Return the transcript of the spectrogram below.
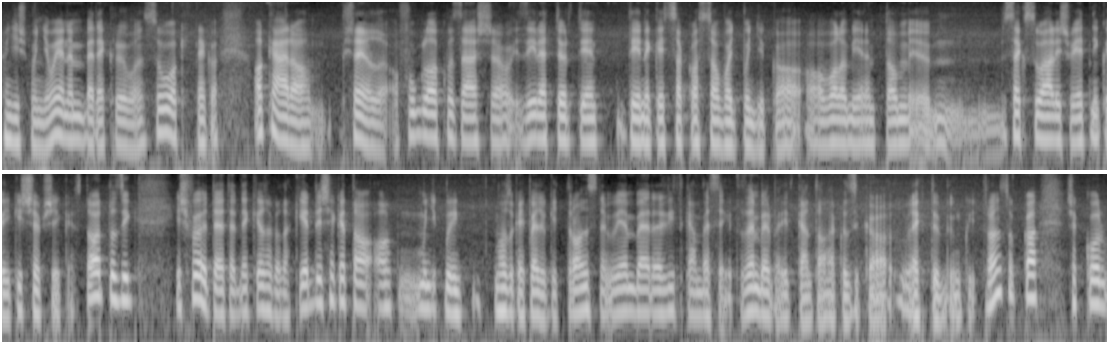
hogy is mondjam, olyan emberekről van szó, akiknek a, akár a, a foglalkozása, az élettörténetének egy szakasza, vagy mondjuk a, a valamilyen, nem tudom, szexuális vagy etnikai kisebbséghez tartozik, és fölteheted neki azokat a kérdéseket, a, a mondjuk, mondjuk hozok egy például egy transz nevű emberre, ritkán beszélget az emberben, ritkán találkozik a legtöbbünk így transzokkal, és akkor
